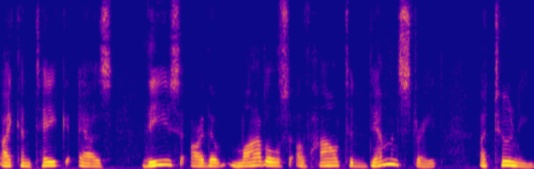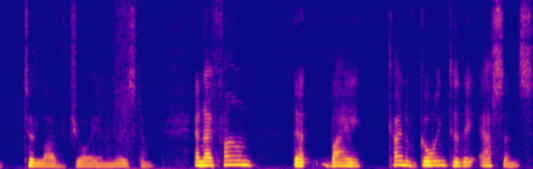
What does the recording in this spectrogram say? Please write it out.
I can take as these are the models of how to demonstrate attuning to love, joy, and wisdom. And I found that by kind of going to the essence,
